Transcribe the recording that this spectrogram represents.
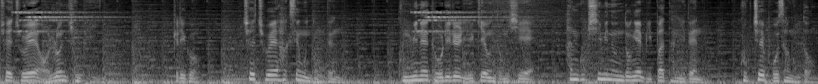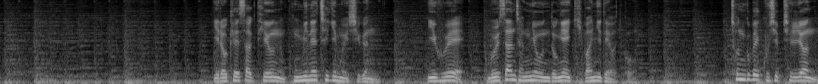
최초의 언론 캠페인, 그리고 최초의 학생운동 등 국민의 도리를 일깨운 동시에 한국 시민운동의 밑바탕이 된 국채보상운동. 이렇게 싹 틔운 국민의 책임의식은 이후에 물산 장려 운동의 기반이 되었고 1997년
